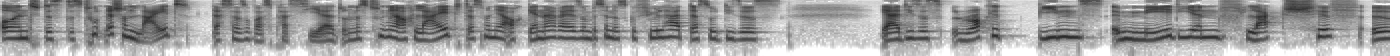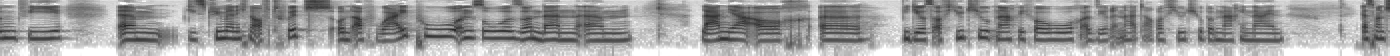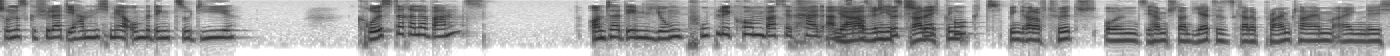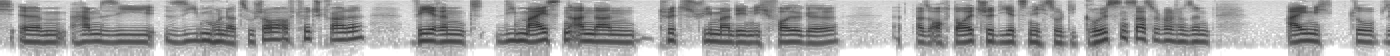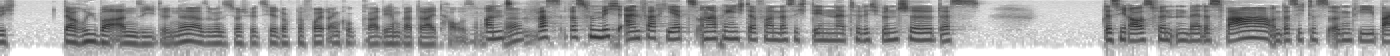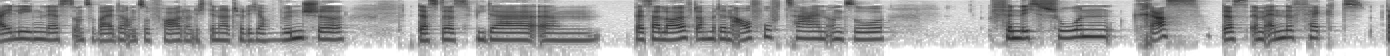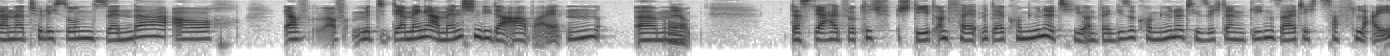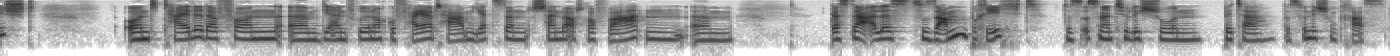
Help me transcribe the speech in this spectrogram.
und das, das tut mir schon leid, dass da sowas passiert. Und es tut mir auch leid, dass man ja auch generell so ein bisschen das Gefühl hat, dass so dieses, ja, dieses Rocket Beans Medienflaggschiff irgendwie ähm, die Streamer nicht nur auf Twitch und auf Waipu und so, sondern ähm, laden ja auch äh, Videos auf YouTube nach wie vor hoch, also ihre Inhalte auch auf YouTube im Nachhinein, dass man schon das Gefühl hat, die haben nicht mehr unbedingt so die größte Relevanz, unter dem jungen Publikum, was jetzt halt alles ja, also auf wenn Twitch ich jetzt grade. Ich bin, bin gerade auf Twitch und sie haben Stand jetzt, es ist gerade Primetime eigentlich, ähm, haben sie 700 Zuschauer auf Twitch gerade, während die meisten anderen Twitch-Streamer, denen ich folge, also auch Deutsche, die jetzt nicht so die größten Stars sind, eigentlich so sich darüber ansiedeln. Ne? Also wenn man sich zum Beispiel jetzt hier Dr. Freud anguckt, gerade, die haben gerade 3000. Und ne? was, was für mich einfach jetzt, unabhängig davon, dass ich denen natürlich wünsche, dass, dass sie rausfinden, wer das war und dass sich das irgendwie beilegen lässt und so weiter und so fort. Und ich denen natürlich auch wünsche, dass das wieder ähm, besser läuft, auch mit den Aufrufzahlen und so, finde ich schon krass, dass im Endeffekt dann natürlich so ein Sender auch auf, auf, mit der Menge an Menschen, die da arbeiten, ähm, ja. dass der halt wirklich steht und fällt mit der Community. Und wenn diese Community sich dann gegenseitig zerfleischt und Teile davon, ähm, die einen früher noch gefeiert haben, jetzt dann scheinbar auch darauf warten, ähm, dass da alles zusammenbricht, das ist natürlich schon bitter. Das finde ich schon krass.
